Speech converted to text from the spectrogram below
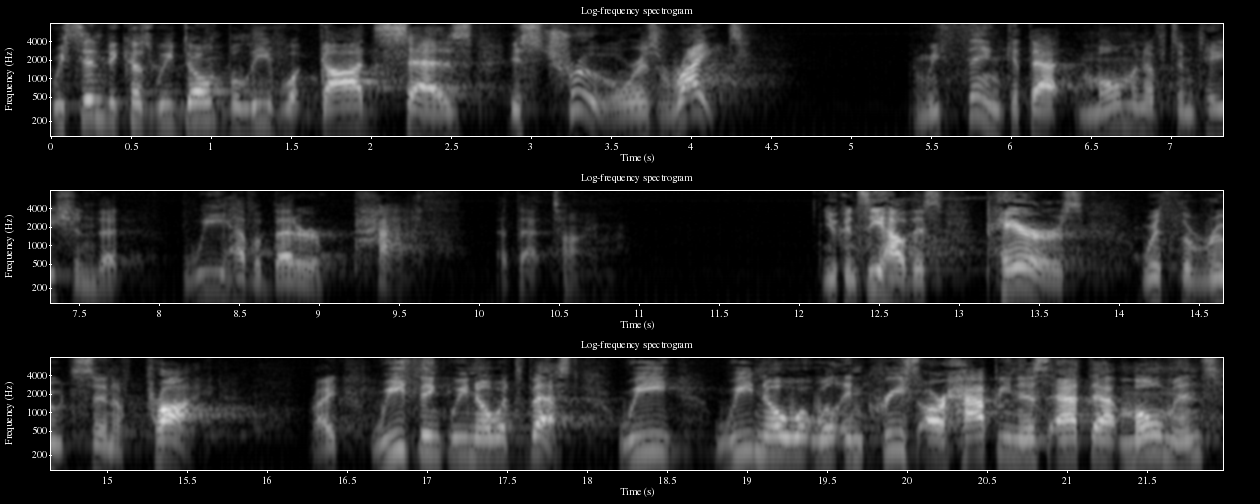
we sin because we don't believe what God says is true or is right. And we think at that moment of temptation that we have a better path at that time. You can see how this pairs with the root sin of pride, right? We think we know what's best. We, we know what will increase our happiness at that moment.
